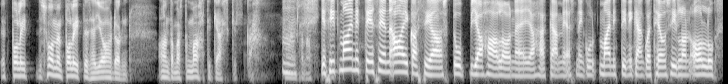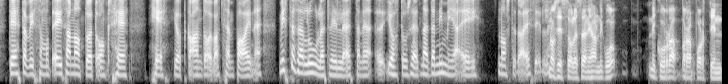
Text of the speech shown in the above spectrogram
että poli- Suomen poliittisen johdon antamasta mahtikäskystä – Mm. Ja sitten mainittiin sen aikaisia Stub ja Halonen ja Häkämies, niin kuin mainittiin ikään kuin, että he on silloin ollut tehtävissä, mutta ei sanottu, että onko he he, jotka antoivat sen paineen. Mistä sä luulet, Ville, että ne johtuu se, että näitä nimiä ei nosteta esille? No siis se oli sen ihan niin kuin, niin kuin raportin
